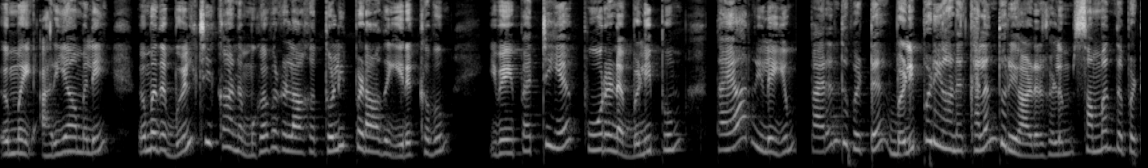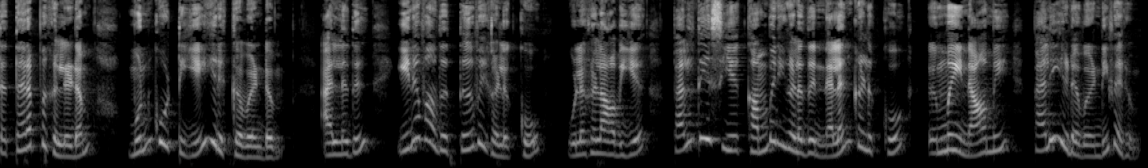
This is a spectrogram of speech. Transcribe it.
எம்மை அறியாமலே எமது வீழ்ச்சிக்கான முகவர்களாக தொழிற்படாது இருக்கவும் இவை பற்றிய பூரண விழிப்பும் தயார் நிலையும் பரந்துபட்ட வெளிப்படையான கலந்துரையாடல்களும் சம்பந்தப்பட்ட தரப்புகளிடம் முன்கூட்டியே இருக்க வேண்டும். அல்லது இனவாத தேவைகளுக்கோ உலகளாவிய பல்தேசிய கம்பெனிகளது நலன்களுக்கோ எம்மை நாமே பலியிட வேண்டி வரும்.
